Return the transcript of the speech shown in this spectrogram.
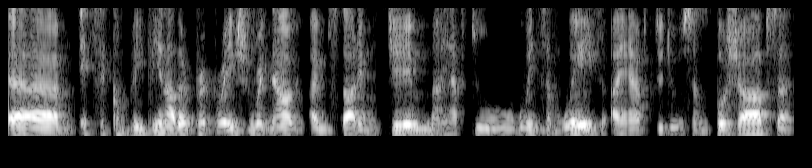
um, it's a completely another preparation. Right now, I'm starting with gym. I have to win some weight. I have to do some push-ups. Uh,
